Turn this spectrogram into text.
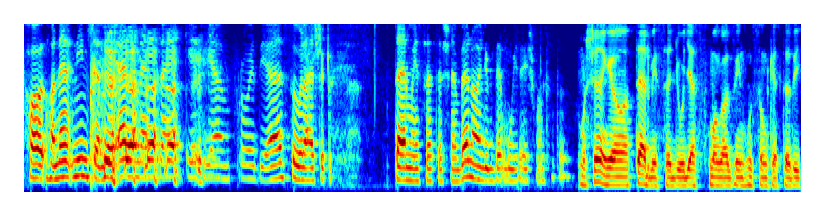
ha, ha ne, nincsen ellenetre egy-két ilyen freudi elszólás, természetesen benne de újra is mondhatod. Most jelenleg a Természetgyógyász magazin 22.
